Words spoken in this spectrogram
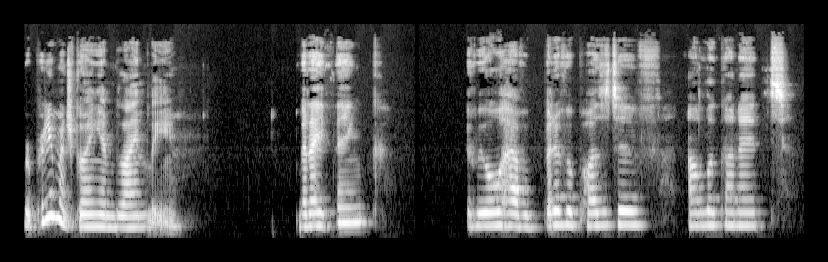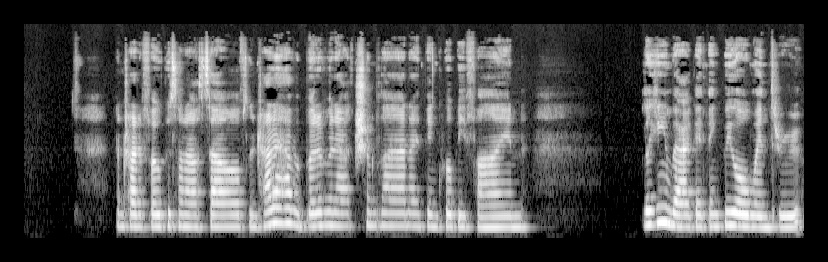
We're pretty much going in blindly. But I think if we all have a bit of a positive outlook on it and try to focus on ourselves and try to have a bit of an action plan, I think we'll be fine. Looking back, I think we all went through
